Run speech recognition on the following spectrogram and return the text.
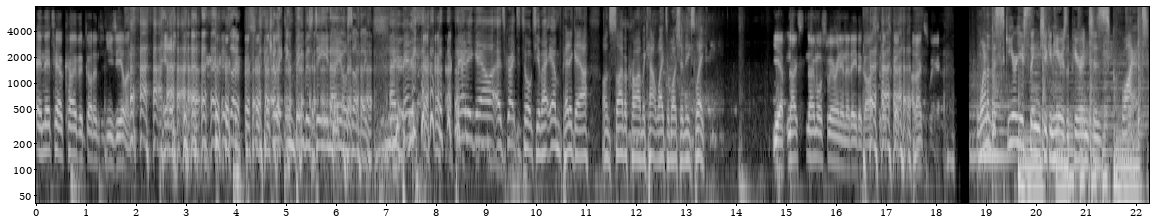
and that's how COVID got into New Zealand. it's like collecting Bieber's DNA or something. Hey, Paddy, Paddy Gower, it's great to talk to you, mate. I'm Paddy Gower on cybercrime. We can't wait to watch it next week. Yep, no no more swearing in it either, guys. So that's good. I don't swear. One of the scariest things you can hear as a parent is quiet.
